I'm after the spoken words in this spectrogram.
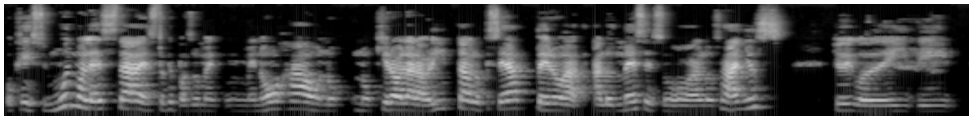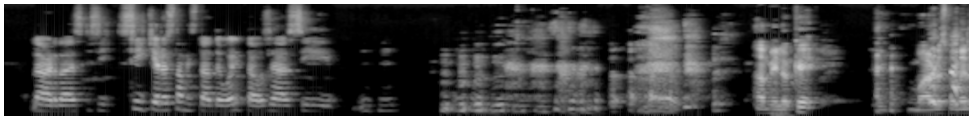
ok, estoy muy molesta, esto que pasó me, me enoja o no, no quiero hablar ahorita o lo que sea, pero a, a los meses o a los años, yo digo, de, de, la verdad es que sí, sí quiero esta amistad de vuelta, o sea, sí. a mí lo que voy a responder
